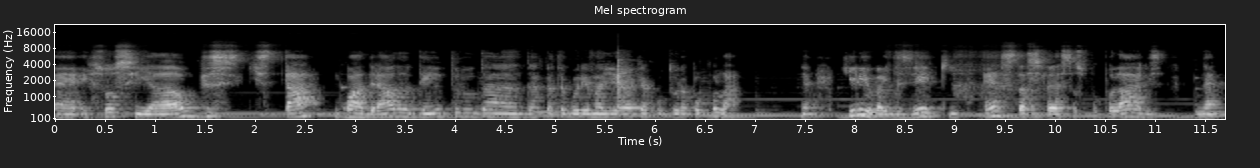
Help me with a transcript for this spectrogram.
é, social que, que, está enquadrado dentro da, da categoria mais geral que é a cultura popular. Né? Que ele vai dizer que estas festas populares, né,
